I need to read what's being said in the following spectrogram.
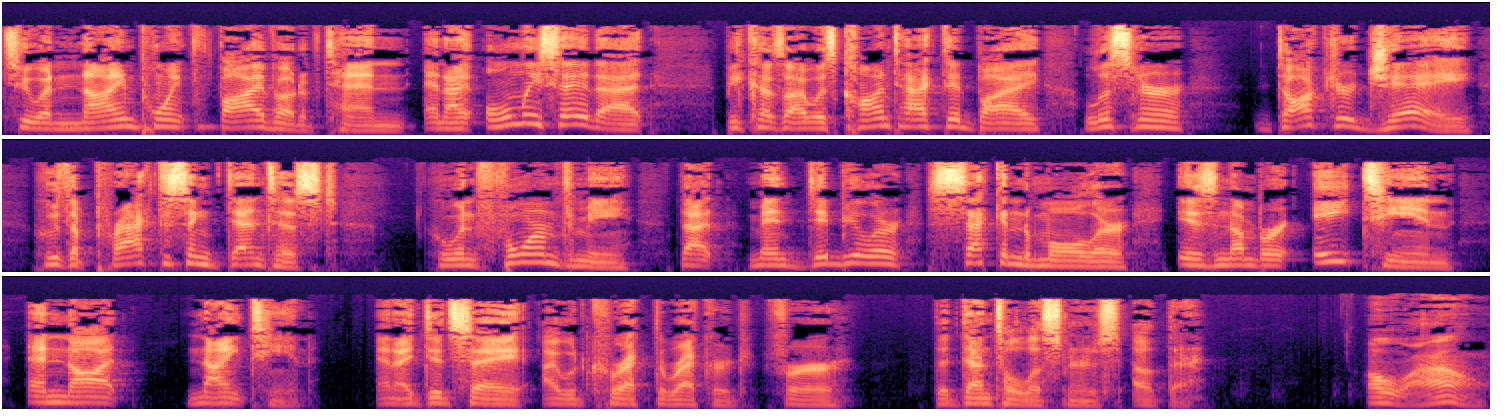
to a 9.5 out of 10. And I only say that because I was contacted by listener Dr. J, who's a practicing dentist, who informed me that mandibular second molar is number 18 and not 19. And I did say I would correct the record for the dental listeners out there. Oh wow.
